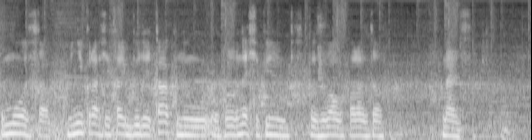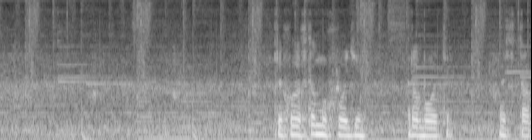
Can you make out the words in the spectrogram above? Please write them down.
Тому ось так. Мені краще хай буде так, ну головне, щоб він споживав гораздо менше. При холостому ході роботи. Ось так.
